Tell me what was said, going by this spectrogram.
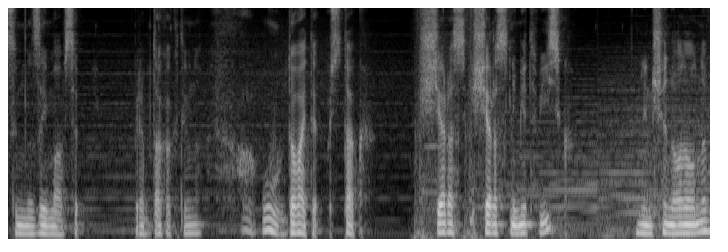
цим не займався. Прям так активно. У, давайте, ось так. Ще раз ще раз ліміт військ. Він ще не, онов...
